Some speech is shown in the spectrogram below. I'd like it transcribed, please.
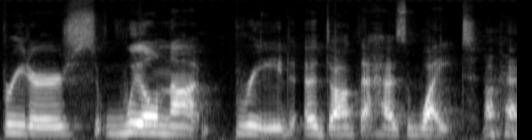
breeders will not breed a dog that has white. Okay.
